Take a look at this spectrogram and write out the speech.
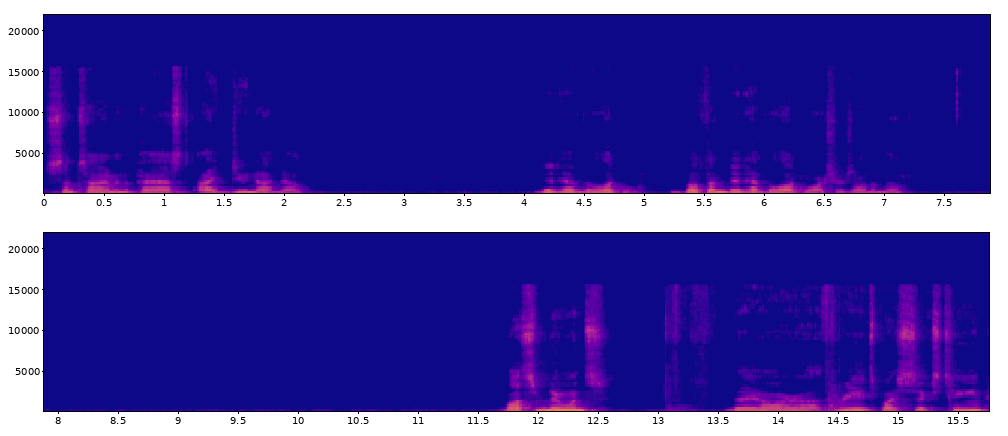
sometime in the past, I do not know. Did have the lock, both of them did have the lock washers on them though. Bought some new ones. They are uh, 3 eighths by 16.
